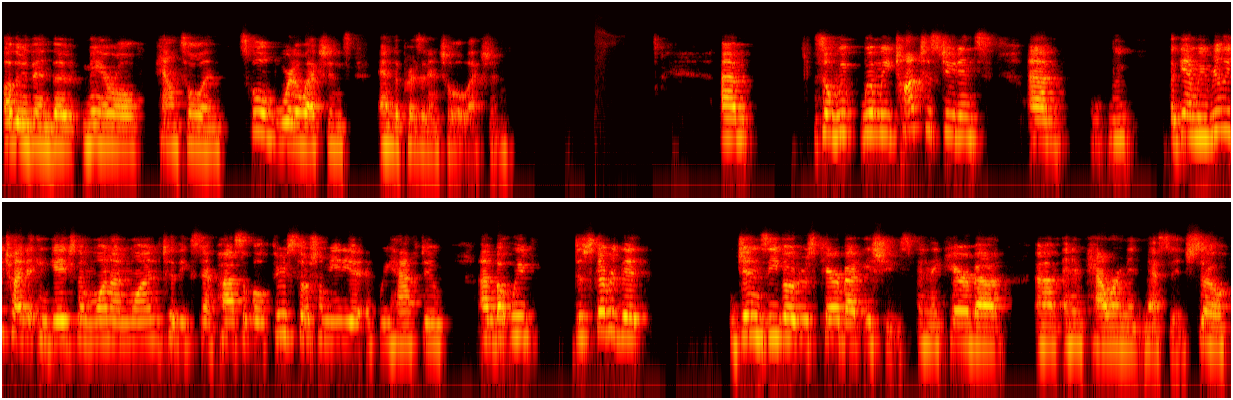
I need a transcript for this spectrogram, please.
other than the mayoral, council, and school board elections and the presidential election. Um, so we, when we talk to students, um, we, again, we really try to engage them one-on-one to the extent possible through social media if we have to. Um, but we've discovered that Gen Z voters care about issues and they care about um, an empowerment message. So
